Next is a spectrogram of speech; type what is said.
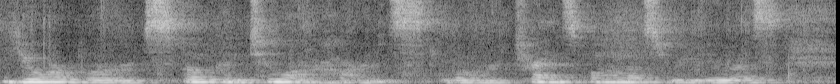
your word spoken to our hearts, Lord. Transform us, renew us.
